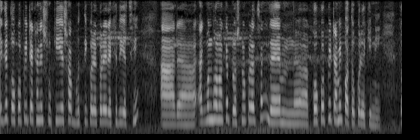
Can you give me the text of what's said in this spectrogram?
এই যে কোকোপিট এখানে শুকিয়ে সব ভর্তি করে করে রেখে দিয়েছি। আর এক বন্ধু আমাকে প্রশ্ন করেছেন যে কোকোপিট আমি কত করে কিনি? তো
